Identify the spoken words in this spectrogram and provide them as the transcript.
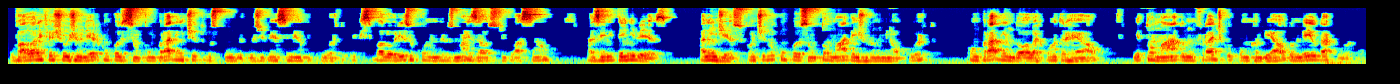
O valor fechou janeiro com posição comprada em títulos públicos de vencimento curto e que se valorizam com números mais altos de inflação, as NTNBs. Além disso, continua com posição tomada em juro nominal curto, comprado em dólar contra real e tomado no frade cupom cambial do meio da curva.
